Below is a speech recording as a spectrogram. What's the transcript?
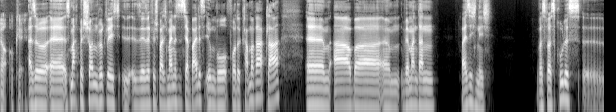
Ja, okay. Also äh, es macht mir schon wirklich äh, sehr, sehr viel Spaß. Ich meine, es ist ja beides irgendwo vor der Kamera, klar. Ähm, aber ähm, wenn man dann, weiß ich nicht, was was Cooles äh,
